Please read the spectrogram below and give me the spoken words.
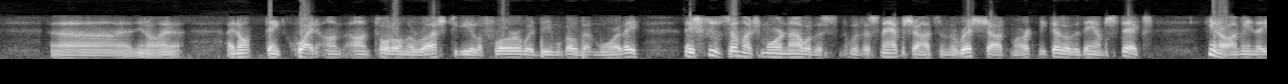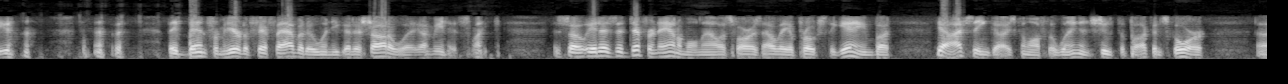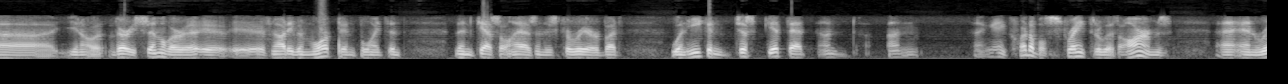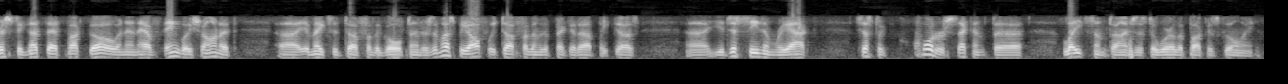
Uh, you know, I I don't think quite on on total on the rush. Guy Lafleur would be a little bit more. They they shoot so much more now with the with the snapshots and the wrist shot mark because of the damn sticks. You know, I mean they they bend from here to Fifth Avenue when you get a shot away. I mean, it's like so it is a different animal now as far as how they approach the game. But yeah, I've seen guys come off the wing and shoot the puck and score. Uh, you know, very similar, if not even more pinpoint than than Kessel has in his career. But when he can just get that un, un, incredible strength through his arms and wrist to let that puck go and then have English on it, uh, it makes it tough for the goaltenders. It must be awfully tough for them to pick it up because uh, you just see them react just a quarter second uh, late sometimes as to where the puck is going.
